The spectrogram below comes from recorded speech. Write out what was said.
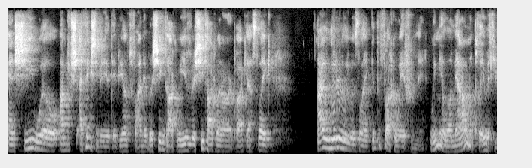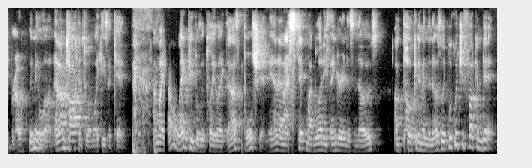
And she will, I'm, I think she videotaped. You have to find it, but she can talk it. She talked about it on our podcast. Like, I literally was like, get the fuck away from me. Leave me alone, man. I don't want to play with you, bro. Leave me alone. And I'm talking to him like he's a kid. I'm like, I don't like people that play like that. That's bullshit, man. And I stick my bloody finger in his nose. I'm poking him in the nose. Like, look what you fucking did.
